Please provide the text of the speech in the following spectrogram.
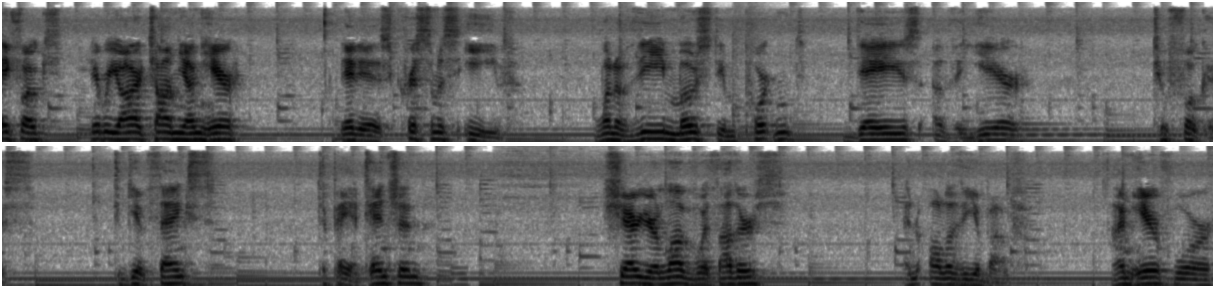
Hey, folks, here we are, Tom Young here. It is Christmas Eve, one of the most important days of the year to focus, to give thanks, to pay attention, share your love with others, and all of the above. I'm here for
